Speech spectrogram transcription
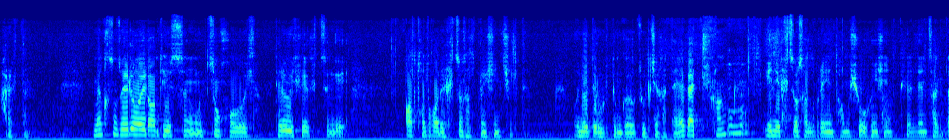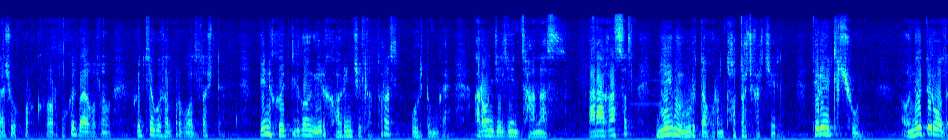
харагдана. 1992 онд хийсэн үндсэн хууль тэр үед хийгдсэн гол тулгуур эрх зүйн салбарын шинжилт өнөөдөр үр дүнгээ үзүүлж байгаатай яг адилхан энэ эрх зүйн салбарын том шүүхийн шинтгэл энэ цагдаа шүүх прокурор бүхэл байгууллага хөдөлгөөний салбарг боллоо шүү дээ. Энэ хөдөлгөөн эх 20 жил дотор л үр дүнгээ 10 жилийн цаанаас дараагаас л нийгмийн үр дагавар нь тодорч гарч ирнэ. Тэр үед л шүүнэ. Өнөөдөр бол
